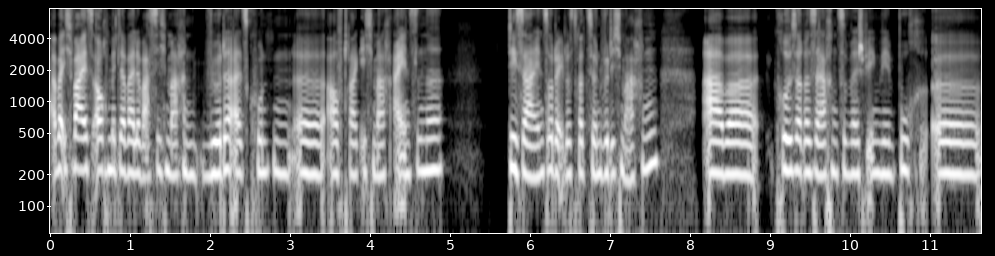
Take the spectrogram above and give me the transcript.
aber ich weiß auch mittlerweile, was ich machen würde als Kundenauftrag. Äh, ich mache einzelne Designs oder Illustrationen würde ich machen, aber größere Sachen, zum Beispiel irgendwie ein Buch, äh,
